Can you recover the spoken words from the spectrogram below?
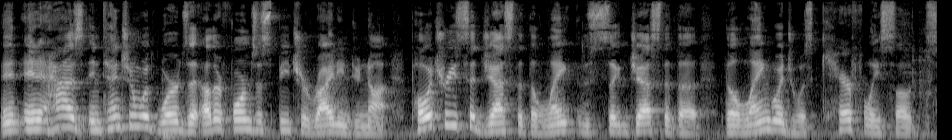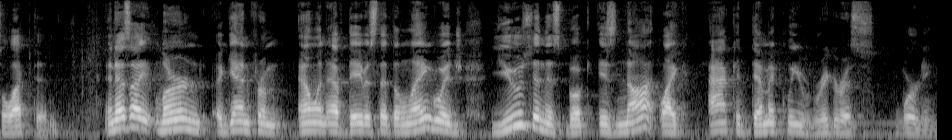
And, and it has intention with words that other forms of speech or writing do not. Poetry suggests that the, lang- suggests that the, the language was carefully so- selected. And as I learned again from Ellen F. Davis, that the language used in this book is not like academically rigorous wording.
